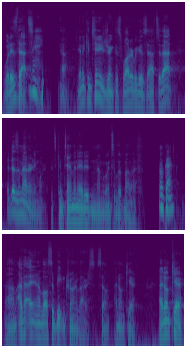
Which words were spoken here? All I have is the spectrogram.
What is that?" Right. Yeah, I'm going to continue to drink this water because after that, it doesn't matter anymore. It's contaminated, and I'm going to live my life. Okay. Um, I've and I've also beaten coronavirus, so I don't care. I don't care.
